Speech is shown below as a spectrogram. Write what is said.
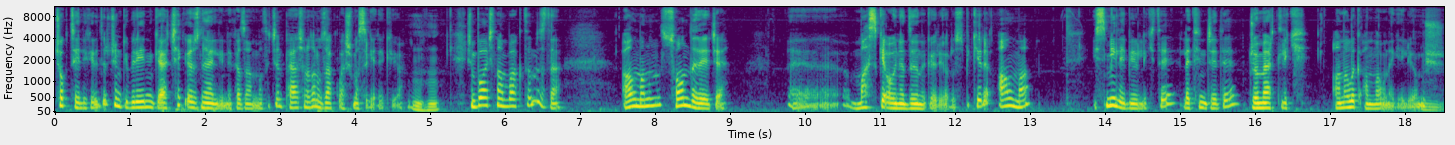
çok tehlikelidir. Çünkü bireyin gerçek öznelliğini kazanması için personadan uzaklaşması gerekiyor. Hı hı. Şimdi bu açıdan baktığımızda Alman'ın son derece e, maske oynadığını görüyoruz. Bir kere Alma ismiyle birlikte Latince'de cömertlik, analık anlamına geliyormuş.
